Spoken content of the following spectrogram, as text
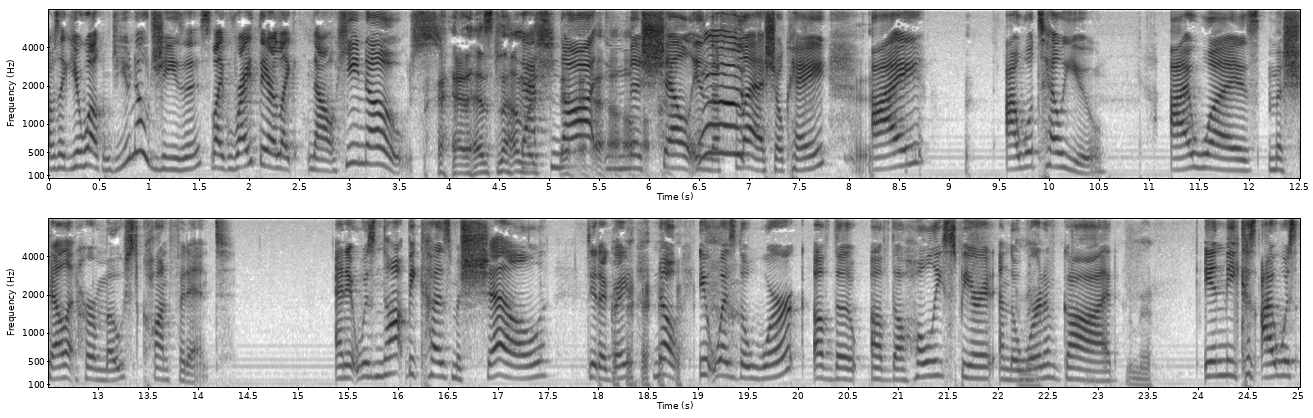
I was like, you're welcome. Do you know Jesus? Like right there, like now he knows. That's not That's Michelle. not Michelle in the flesh, okay? I I will tell you, I was Michelle at her most confident. And it was not because Michelle did a great No, it was the work of the of the Holy Spirit and the word of God Amen. in me because I was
